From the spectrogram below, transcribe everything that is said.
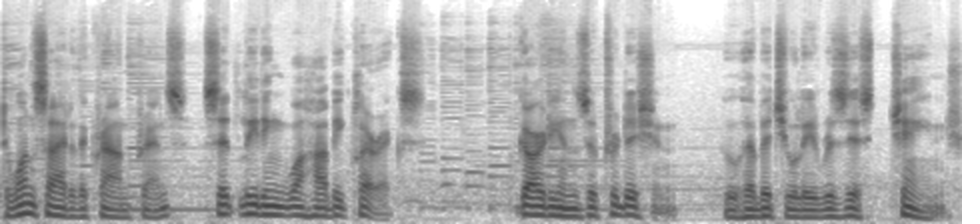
To one side of the crown prince sit leading Wahhabi clerics, guardians of tradition who habitually resist change.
